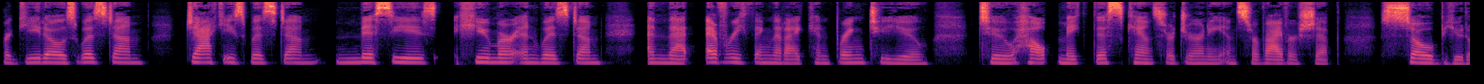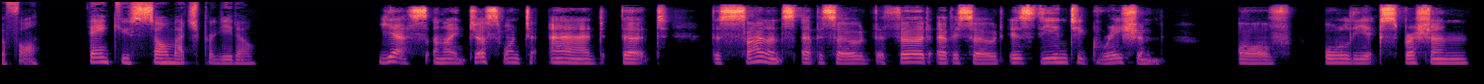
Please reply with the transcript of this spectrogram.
Pragito's wisdom, Jackie's wisdom, Missy's humor and wisdom, and that everything that I can bring to you to help make this cancer journey and survivorship so beautiful. Thank you so much, Pragito. Yes. And I just want to add that the silence episode, the third episode, is the integration of all the expression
